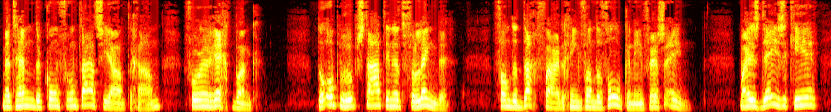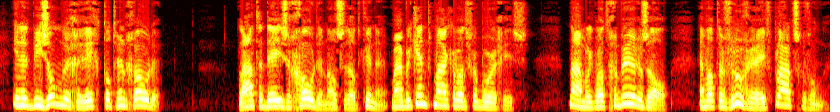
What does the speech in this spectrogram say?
met hem de confrontatie aan te gaan voor een rechtbank. De oproep staat in het verlengde van de dagvaardiging van de volken in vers 1, maar is deze keer in het bijzonder gericht tot hun goden. Laten deze goden, als ze dat kunnen, maar bekendmaken wat verborgen is, namelijk wat gebeuren zal en wat er vroeger heeft plaatsgevonden.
